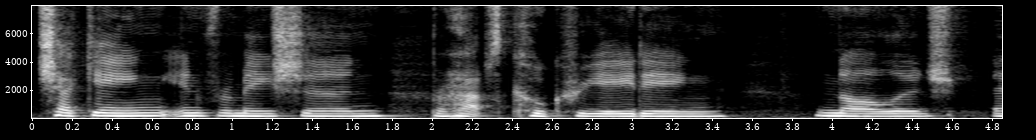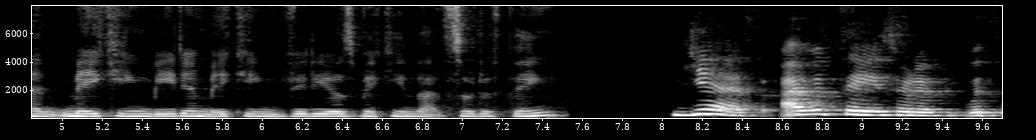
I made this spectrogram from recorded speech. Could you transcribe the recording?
checking information, perhaps co creating knowledge and making media, making videos, making that sort of thing? Yes, I would say sort of with,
